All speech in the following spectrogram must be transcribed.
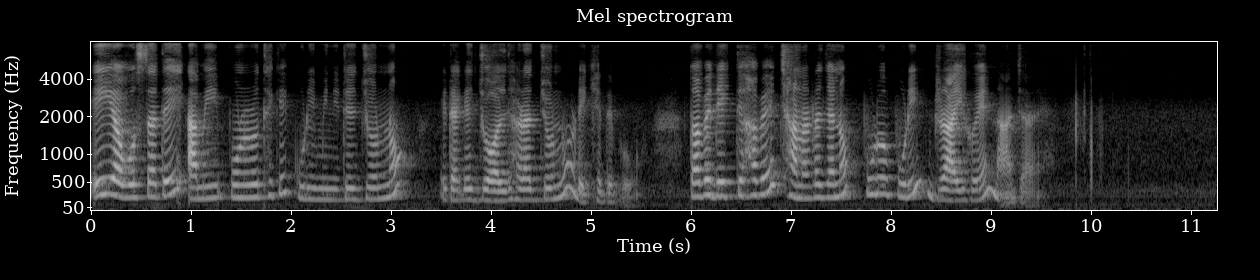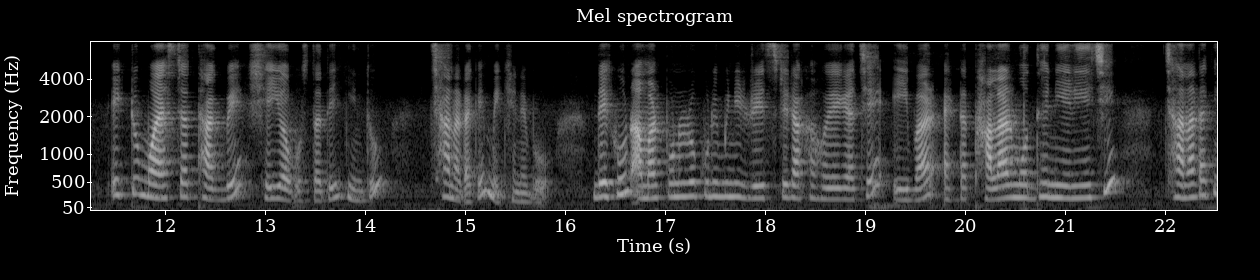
এই অবস্থাতেই আমি পনেরো থেকে কুড়ি মিনিটের জন্য এটাকে জল ঝাড়ার জন্য রেখে দেব। তবে দেখতে হবে ছানাটা যেন পুরোপুরি ড্রাই হয়ে না যায়। একটু ময়েশ্চার থাকবে সেই অবস্থাতেই কিন্তু ছানাটাকে মেখে নেব। দেখুন, আমার পনেরো কুড়ি মিনিট রেস্টে রাখা হয়ে গেছে। এইবার একটা থালার মধ্যে নিয়ে নিয়েছি। ছানাটাকে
